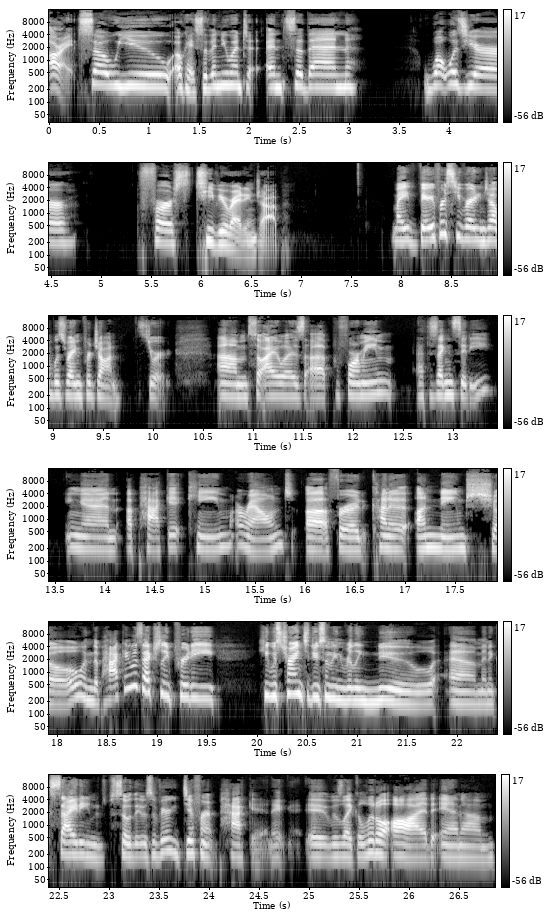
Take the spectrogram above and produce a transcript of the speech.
all right, so you okay, so then you went to, and so then, what was your first TV writing job? My very first TV writing job was writing for Jon Stewart. Um, so I was uh, performing at the Second City, and a packet came around uh, for a kind of unnamed show, and the packet was actually pretty. He was trying to do something really new um, and exciting, so it was a very different packet. It, it was like a little odd, and um,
